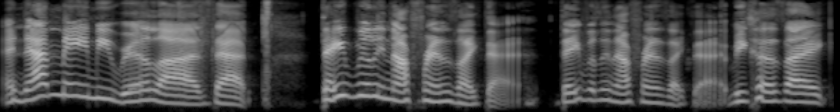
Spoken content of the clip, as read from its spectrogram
And that made me realize that they really not friends like that. They really not friends like that because like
